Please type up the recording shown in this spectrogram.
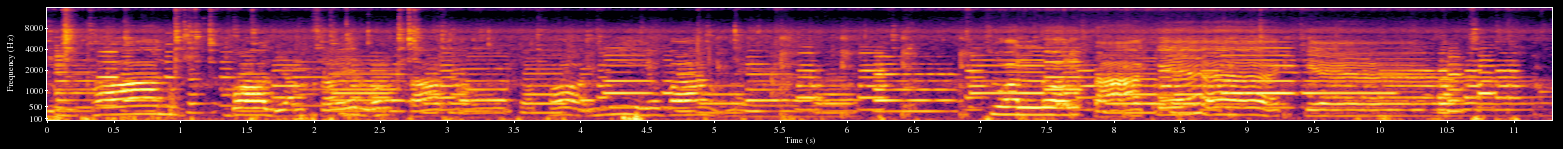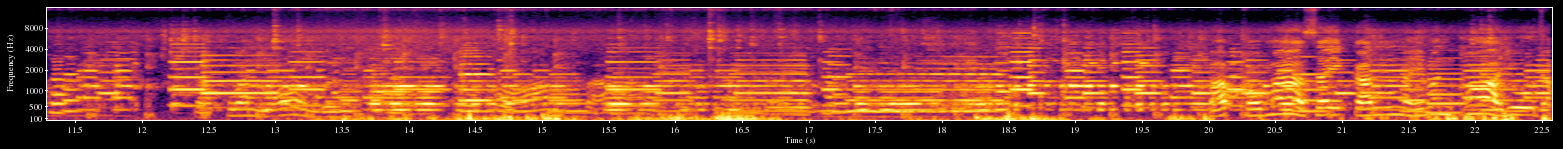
กินทานบ่เหลี่ยมใสหลวงตาเขาก็พ่อมีอยู่บ้างแน่ส่วนหลวงตาแก่แก่ก็ควรน้องเบิ่งเจ้าของบ้านปรับเข้ามาใส่กันให้มันพ่ออยู่ใด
